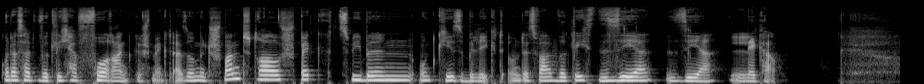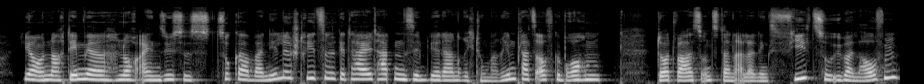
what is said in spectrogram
und das hat wirklich hervorragend geschmeckt. Also mit Schwand drauf, Speck, Zwiebeln und Käse belegt. Und es war wirklich sehr, sehr lecker. Ja, und nachdem wir noch ein süßes Zucker-Vanille-Striezel geteilt hatten, sind wir dann Richtung Marienplatz aufgebrochen. Dort war es uns dann allerdings viel zu überlaufen.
